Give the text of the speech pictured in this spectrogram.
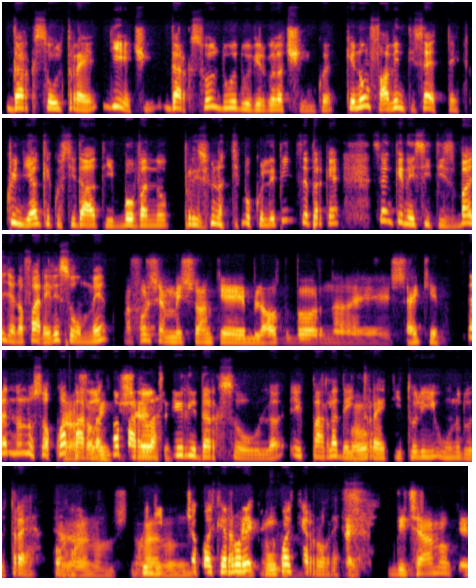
Dark Souls 3 10, Dark Souls 2 2,5, che non fa 27. Quindi anche questi dati boh, vanno presi un attimo con le pinze perché se anche nei siti sbagliano a fare le somme... Ma forse ha messo anche Bloodborne e Sekiro. Beh, non lo so, qua, parla, qua parla la serie Dark Soul e parla dei boh. tre titoli 1, 2, 3. Allora, no, no, Quindi non... c'è qualche errore. Qualche errore. Okay. Diciamo che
